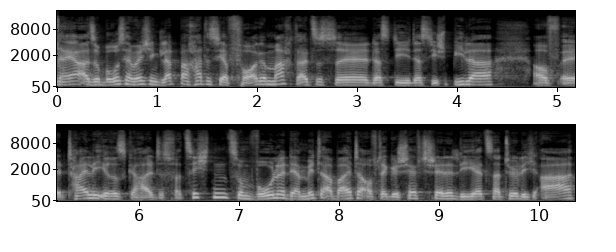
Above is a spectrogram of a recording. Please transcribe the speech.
Naja, also Borussia Mönchengladbach hat es ja vorgemacht, als es, äh, dass die, dass die Spieler auf äh, Teile ihres Gehaltes verzichten zum Wohle der Mitarbeiter auf der Geschäftsstelle, die jetzt natürlich a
